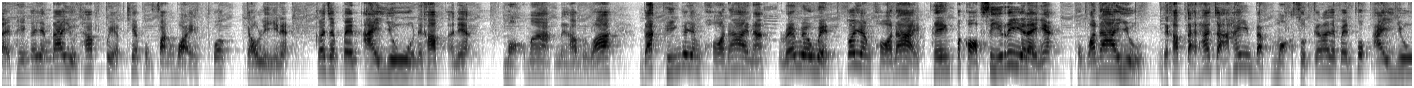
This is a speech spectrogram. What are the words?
ลายๆเพลงก็ยังได้อยู่ถ้าเปรียบเทียบผมฟังบ่อย พวกเกาหลีเนี่ยก็จะเป็น IU นะครับอันเนี้ยเหมาะมากนะครับหรือว่า Blackpink ก็ยังพอได้นะ Red Velvet ก็ยังพอได้ เพลงประกอบซีรีส์อะไรเงี้ยผมว่าได้อยู่นะครับแต่ถ้าจะให้แบบเหมาะสุดก็น่าจะเป็นพวก IU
